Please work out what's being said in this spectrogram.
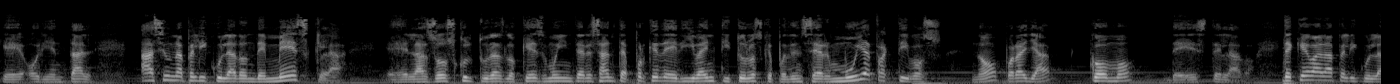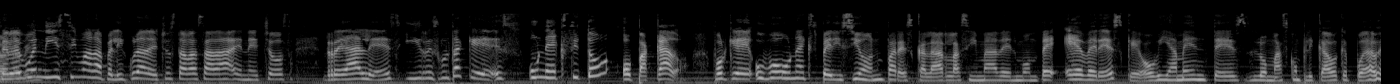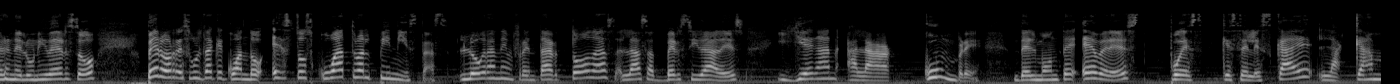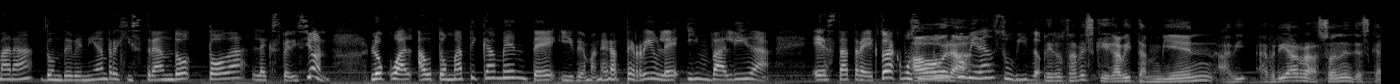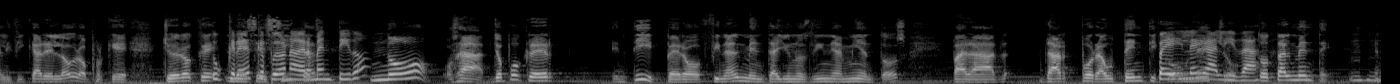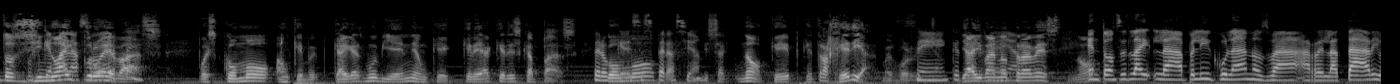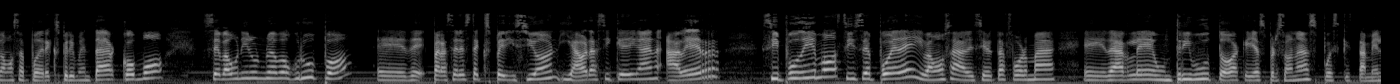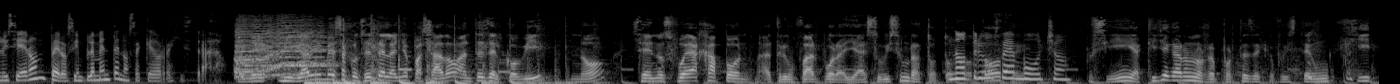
que oriental. Hace una película donde mezcla eh, las dos culturas, lo que es muy interesante, porque deriva en títulos que pueden ser muy atractivos, ¿no? Por allá, como de este lado. ¿De qué va la película? Se ve buenísima la película, de hecho está basada en hechos reales y resulta que es un éxito opacado, porque hubo una expedición para escalar la cima del monte Everest, que obviamente es lo más complicado que puede haber en el universo, pero resulta que cuando estos cuatro alpinistas logran enfrentar todas las adversidades y llegan a la cumbre del monte Everest, pues que se les cae la cámara donde venían registrando toda la expedición, lo cual automáticamente y de manera terrible invalida esta trayectoria, como si nunca hubieran subido. Pero sabes que Gaby también habría razón en descalificar el logro, porque yo creo que... ¿Tú crees que pudieron haber mentido? No, o sea, yo puedo creer en ti, pero finalmente hay unos lineamientos para dar por auténtico Fe ilegalidad. Totalmente. Entonces, pues si no hay pruebas, pues como, aunque caigas muy bien y aunque crea que eres capaz. Pero qué desesperación. no, qué, qué, tragedia, mejor dicho. ya iban otra vez, ¿no? Entonces la, la película nos va a relatar y vamos a poder experimentar cómo se va a unir un nuevo grupo eh, de, para hacer esta expedición y ahora sí que digan, a ver si pudimos, si se puede y vamos a de cierta forma eh, darle un tributo a aquellas personas pues que también lo hicieron, pero simplemente no se quedó registrado. Oye, mi Gaby Mesa Concierto el año pasado, antes del COVID, ¿no? Se nos fue a Japón a triunfar por allá. Estuviste un rato. No triunfé mucho. Pues sí, aquí llegaron los reportes de que fuiste un hit.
